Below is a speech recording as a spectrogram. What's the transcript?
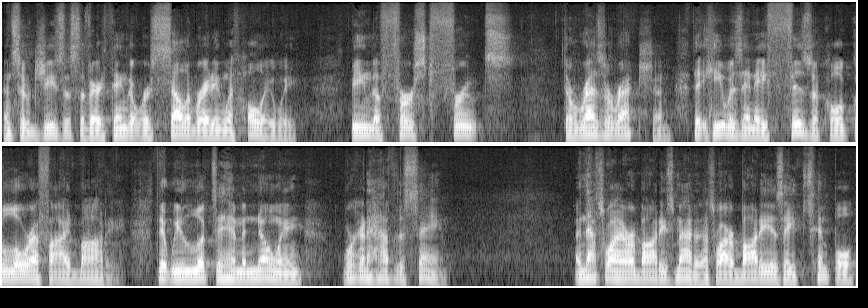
And so, Jesus, the very thing that we're celebrating with Holy Week, being the first fruits, the resurrection, that he was in a physical, glorified body, that we look to him and knowing we're going to have the same. And that's why our bodies matter. That's why our body is a temple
